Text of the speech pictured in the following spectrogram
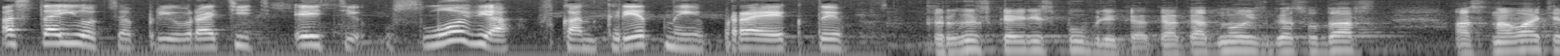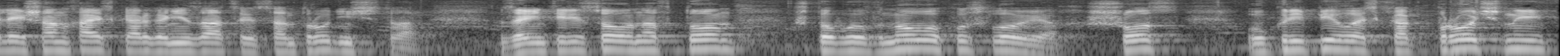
остается превратить эти условия в конкретные проекты. Кыргызская республика, как одно из государств, основателей Шанхайской организации сотрудничества, заинтересована в том, чтобы в новых условиях ШОС укрепилась как прочный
